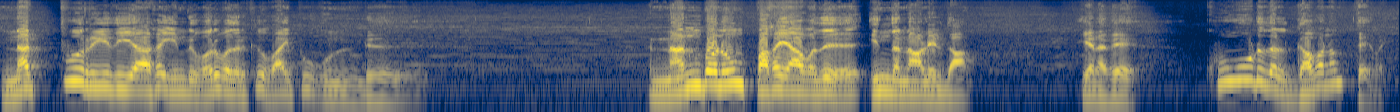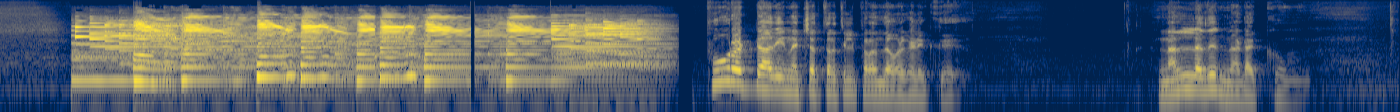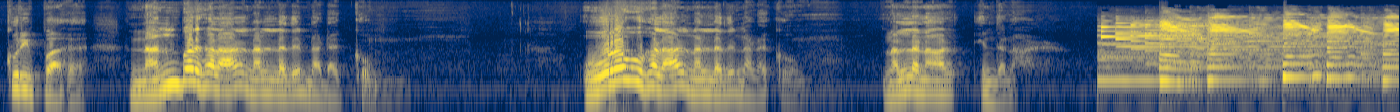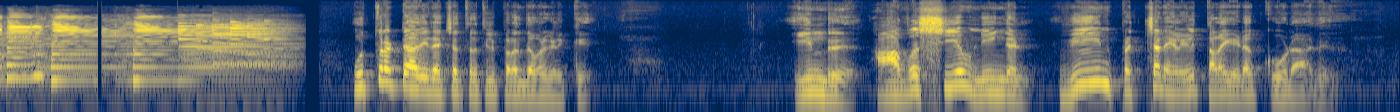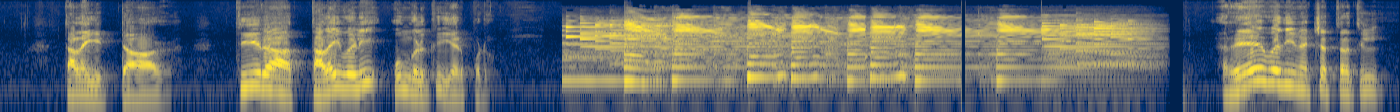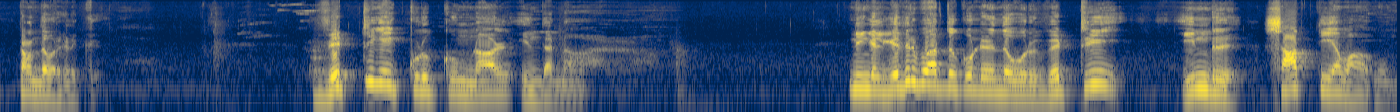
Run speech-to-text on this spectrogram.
நட்பு ரீதியாக இன்று வருவதற்கு வாய்ப்பு உண்டு. நண்பனும் பகையாவது இந்த நாளில்தான். எனவே கூடுதல் கவனம் தேவை. பூரட்டாதி நட்சத்திரத்தில் பிறந்தவர்களுக்கு நல்லது நடக்கும். குறிப்பாக நண்பர்களால் நல்லது நடக்கும். உறவுகளால் நல்லது நடக்கும். நல்ல நாள் இந்த நாள். உத்திரட்டாதி நட்சத்திரத்தில் பிறந்தவர்களுக்கு இன்று அவசியம் நீங்கள் வீண் பிரச்சனைகளில் தலையிடக்கூடாது. தலையிட்டால் தீரா தலைவலி உங்களுக்கு ஏற்படும். ரேவதி நட்சத்திரத்தில் பிறந்தவர்களுக்கு வெற்றியை கொடுக்கும் நாள் இந்த நாள். நீங்கள் எதிர்பார்த்து கொண்டிருந்த ஒரு வெற்றி இன்று சாத்தியமாகும்.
